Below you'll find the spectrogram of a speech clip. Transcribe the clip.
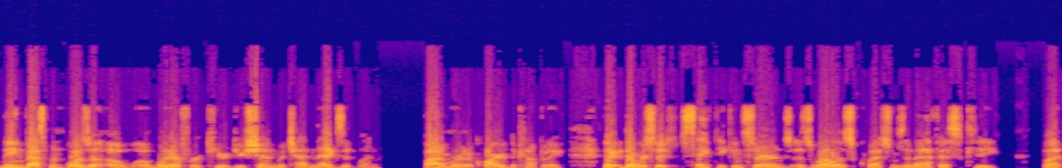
the investment was a, a, a winner for Cure Duchenne, which had an exit when BioMarin acquired the company. There, there were safety concerns as well as questions of efficacy, but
